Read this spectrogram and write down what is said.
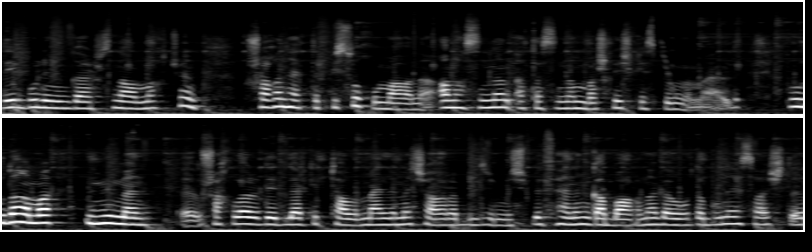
Deyir bullyinqin qarşısını almaq üçün uşağın hətta pis oxumağını anasından, atasından başqa heç kəs bilməməlidir. Burada amma ümumən e, uşaqlar dedilər ki, tutalım müəllimə çağıra bilirmiş büfənin qabağına və orada bu nə saçdı,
